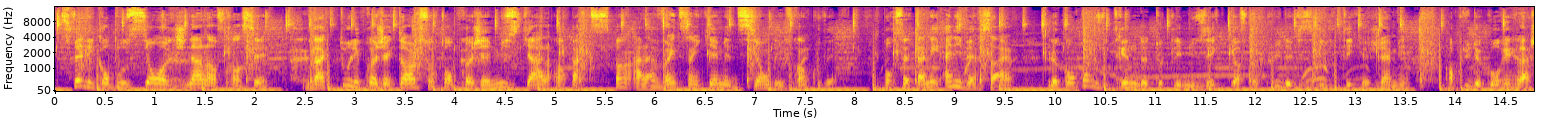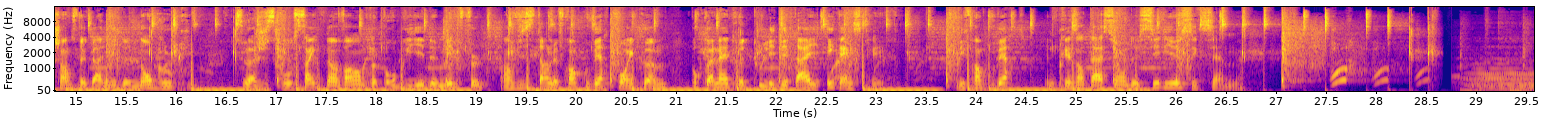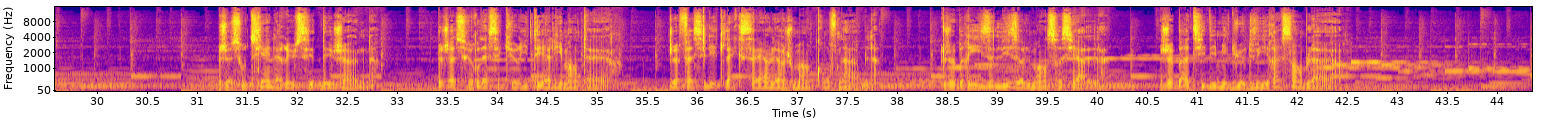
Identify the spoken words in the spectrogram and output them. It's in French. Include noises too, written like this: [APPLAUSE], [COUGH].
Tu fais des compositions originales en français, braque tous les projecteurs sur ton projet musical en participant à la 25e édition des Francs ouvertes. Pour cette année anniversaire, le concours vitrine de toutes les musiques t'offre plus de visibilité que jamais, en plus de courir la chance de gagner de nombreux prix. Tu jusqu'au 5 novembre pour briller de mille feux en visitant le francouverte.com pour connaître tous les détails et t'inscrire. Les Francs ouvertes, une présentation de Sirius XM. Je soutiens la réussite des jeunes. J'assure la sécurité alimentaire. Je facilite l'accès à un logement convenable. Je brise l'isolement social. Je bâtis des milieux de vie rassembleurs.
